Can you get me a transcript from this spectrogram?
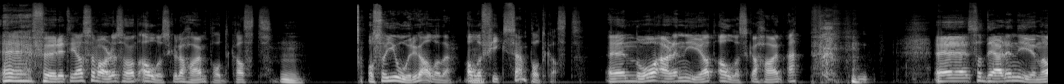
eh, Før i tida så var det jo sånn at alle skulle ha en podkast. Mm. Og så gjorde jo alle det. Alle fikk seg en podkast. Eh, nå er det nye at alle skal ha en app. Eh, Så det er det nye nå.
